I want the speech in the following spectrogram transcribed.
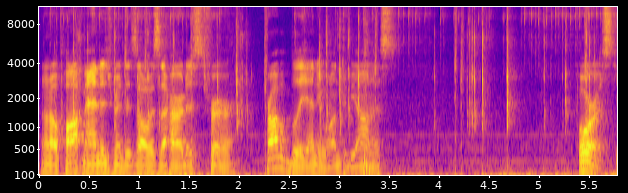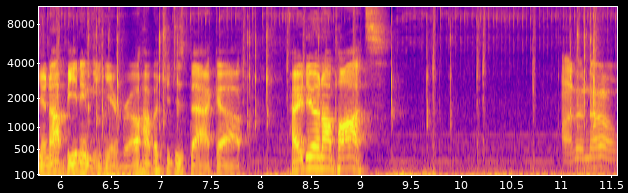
I don't know, pot management is always the hardest for probably anyone, to be honest. Forrest, you're not beating me here, bro. How about you just back up? How you doing on pots? I don't know.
